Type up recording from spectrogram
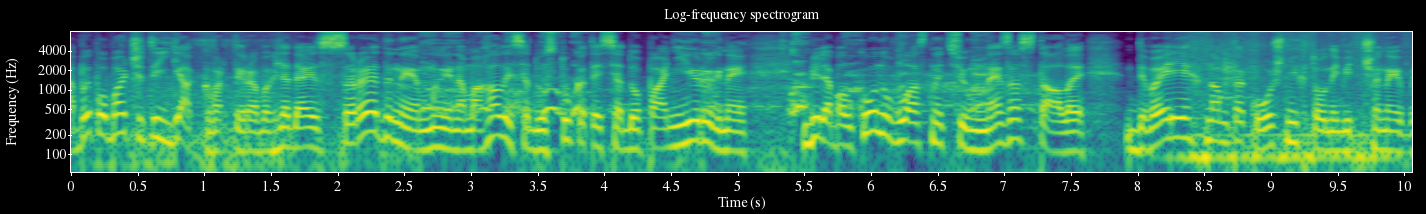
Аби побачити, як квартира виглядає зсередини, ми намагалися достукатися до пані Ірини. Біля балкону власницю не застали. Двері нам також ніхто не відчинив.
